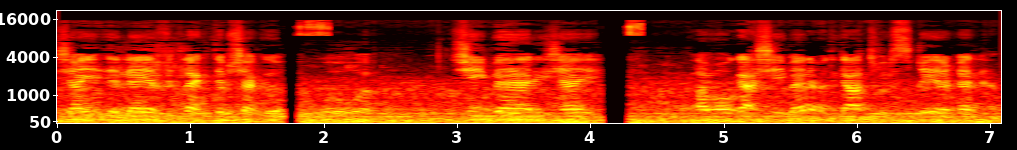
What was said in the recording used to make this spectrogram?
جاي لا يرفد لك بشكل وهو شيباني جاي الله ما وقع شيباني عود قاعد طفل صغير غنى.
